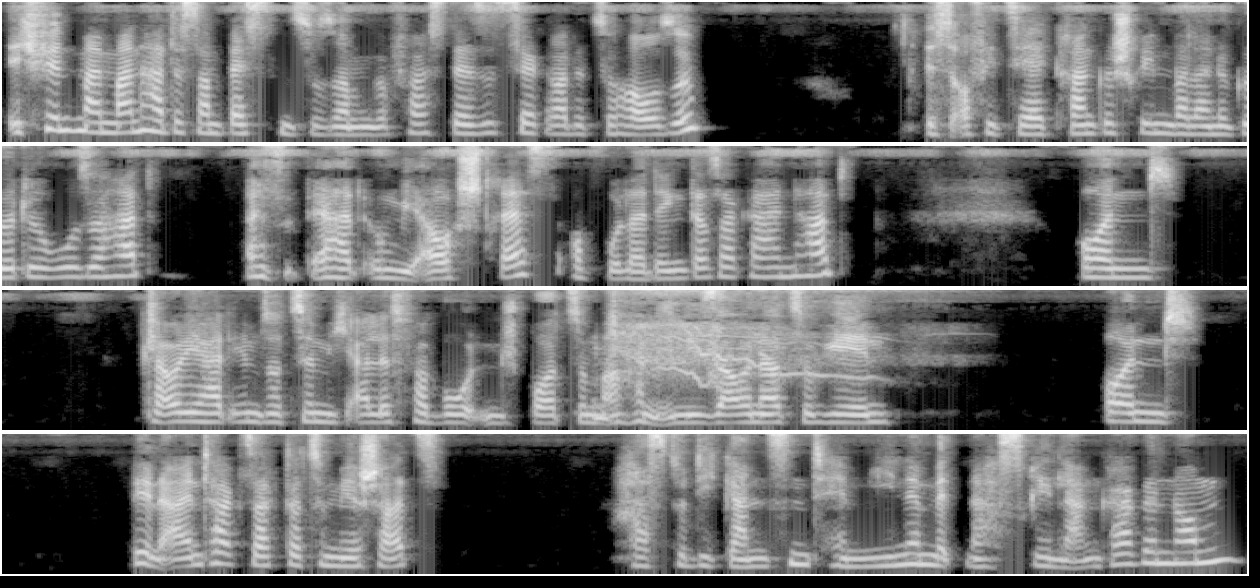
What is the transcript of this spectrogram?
ich finde, mein Mann hat es am besten zusammengefasst. Der sitzt ja gerade zu Hause ist offiziell krankgeschrieben, weil er eine Gürtelrose hat. Also der hat irgendwie auch Stress, obwohl er denkt, dass er keinen hat. Und Claudia hat ihm so ziemlich alles verboten, Sport zu machen, in die Sauna zu gehen. Und den einen Tag sagt er zu mir, Schatz, hast du die ganzen Termine mit nach Sri Lanka genommen?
